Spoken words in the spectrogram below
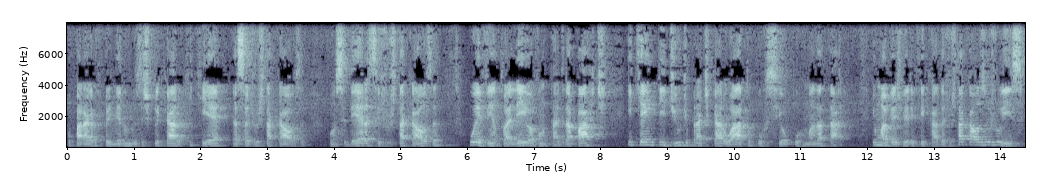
o parágrafo primeiro nos explicar o que, que é essa justa causa. Considera-se justa causa o evento alheio à vontade da parte e que a impediu de praticar o ato por si ou por mandatário. E uma vez verificada a justa causa, o juiz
